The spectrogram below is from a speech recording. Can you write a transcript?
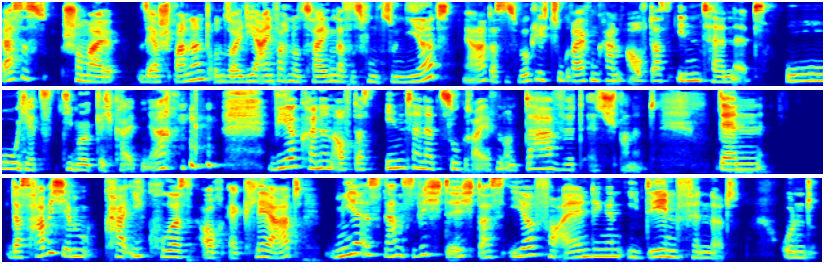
Das ist schon mal sehr spannend und soll dir einfach nur zeigen, dass es funktioniert, ja, dass es wirklich zugreifen kann auf das Internet. Oh, jetzt die Möglichkeiten, ja. Wir können auf das Internet zugreifen und da wird es spannend. Denn das habe ich im KI-Kurs auch erklärt. Mir ist ganz wichtig, dass ihr vor allen Dingen Ideen findet und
